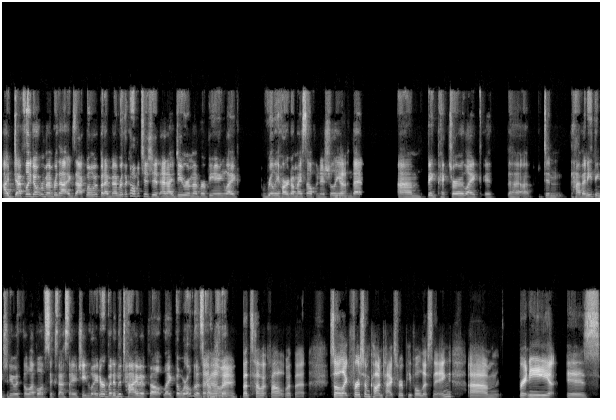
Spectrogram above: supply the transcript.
I definitely don't remember that exact moment, but I remember the competition and I do remember being like really hard on myself initially. Yeah. And then um big picture, like it uh, didn't have anything to do with the level of success I achieved later, but in the time it felt like the world was coming. That's how it felt with it. So, like, for some context for people listening, um, Brittany is,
